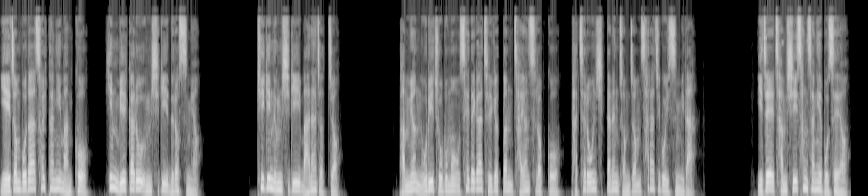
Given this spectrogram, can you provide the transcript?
예전보다 설탕이 많고 흰 밀가루 음식이 늘었으며 튀긴 음식이 많아졌죠. 반면 우리 조부모 세대가 즐겼던 자연스럽고 다채로운 식단은 점점 사라지고 있습니다. 이제 잠시 상상해 보세요.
